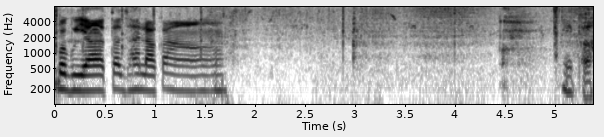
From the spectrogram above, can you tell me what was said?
बघूया आता झाला का? हे पहा.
